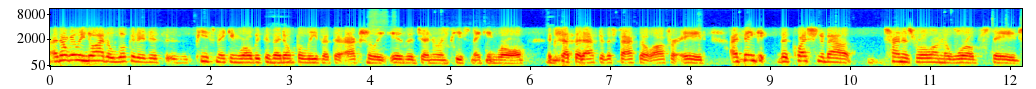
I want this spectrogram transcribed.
I don't really know how to look at it as, as a peacemaking role because I don't believe that there actually is a genuine peacemaking role, except that after the fact they'll offer aid. I think the question about China's role on the world stage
